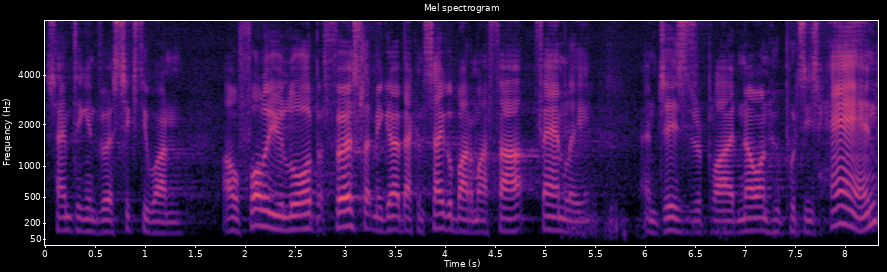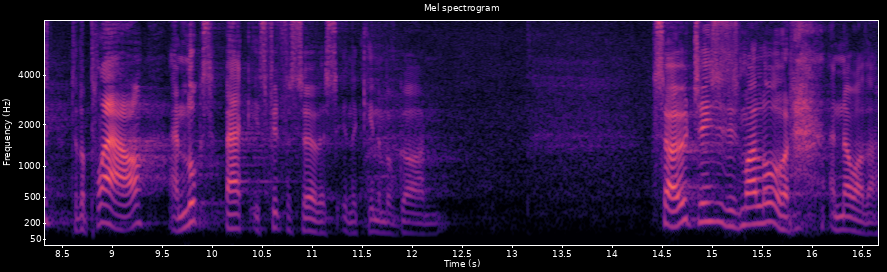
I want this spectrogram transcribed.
Same thing in verse 61. I will follow you, Lord, but first let me go back and say goodbye to my fa- family. And Jesus replied, No one who puts his hand to the plough and looks back is fit for service in the kingdom of God. So, Jesus is my Lord and no other.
